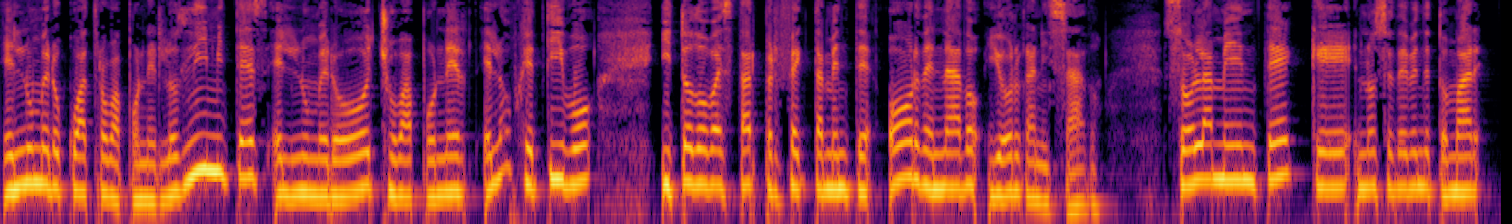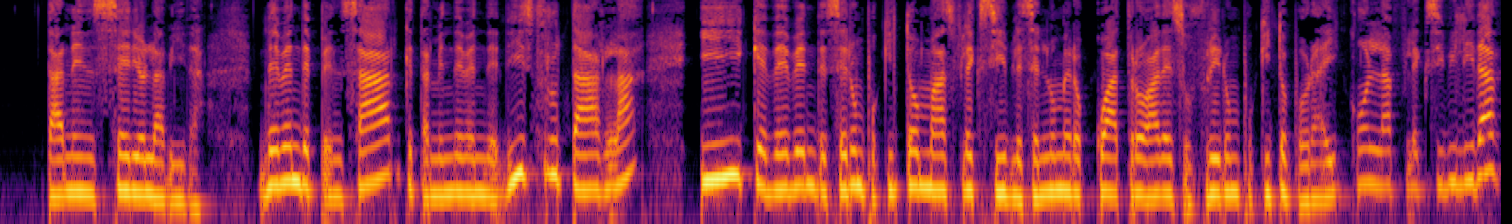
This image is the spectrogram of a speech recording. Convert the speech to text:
El número 4 va a poner los límites, el número 8 va a poner el objetivo y todo va a estar perfectamente ordenado y organizado. Solamente que no se deben de tomar tan en serio la vida. Deben de pensar que también deben de disfrutarla y que deben de ser un poquito más flexibles. El número cuatro ha de sufrir un poquito por ahí con la flexibilidad.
